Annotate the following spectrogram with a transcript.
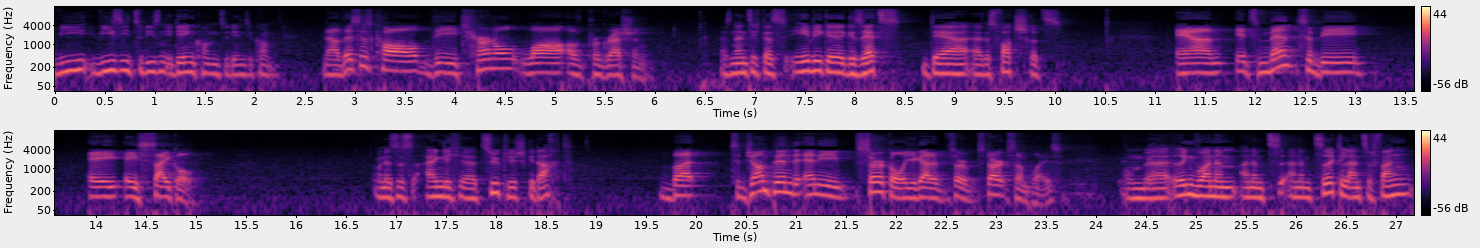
wie, wie sie zu diesen Ideen kommen, zu denen sie kommen. Now, this is called the eternal law of progression. Das nennt sich das ewige Gesetz der, äh, des Fortschritts. And it's meant to be a, a cycle. Und es ist eigentlich äh, zyklisch gedacht. But to jump into any circle, you got to sort of start someplace. Um äh, irgendwo an einem, an, einem, an einem Zirkel anzufangen,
